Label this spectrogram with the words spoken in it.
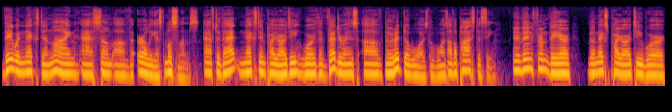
They were next in line as some of the earliest Muslims. After that, next in priority were the veterans of the Ridda Wars, the Wars of Apostasy. And then from there, the next priority were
